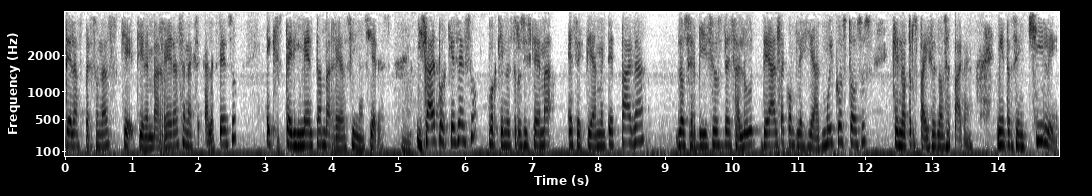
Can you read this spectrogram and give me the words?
de las personas que tienen barreras al acceso experimentan barreras financieras. Ah. ¿Y sabe por qué es eso? Porque nuestro sistema efectivamente paga los servicios de salud de alta complejidad muy costosos que en otros países no se pagan. Mientras en Chile,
